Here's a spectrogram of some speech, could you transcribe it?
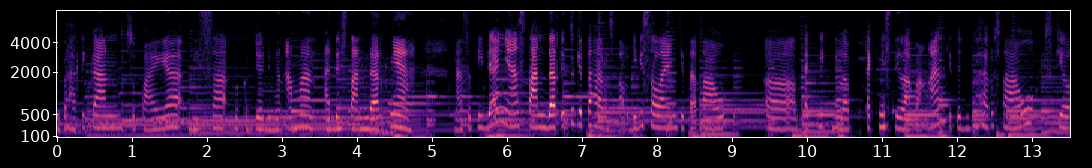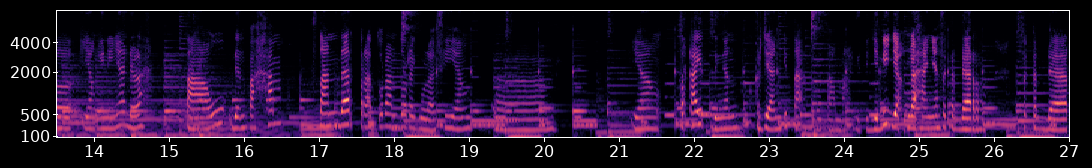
diperhatikan supaya bisa bekerja dengan aman. Ada standarnya. Nah setidaknya standar itu kita harus tahu. Jadi selain kita tahu uh, teknik di lap, teknis di lapangan kita juga harus tahu skill yang ininya adalah tahu dan paham standar peraturan atau regulasi yang uh, yang terkait dengan pekerjaan kita terutama gitu. Jadi nggak hanya sekedar sekedar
